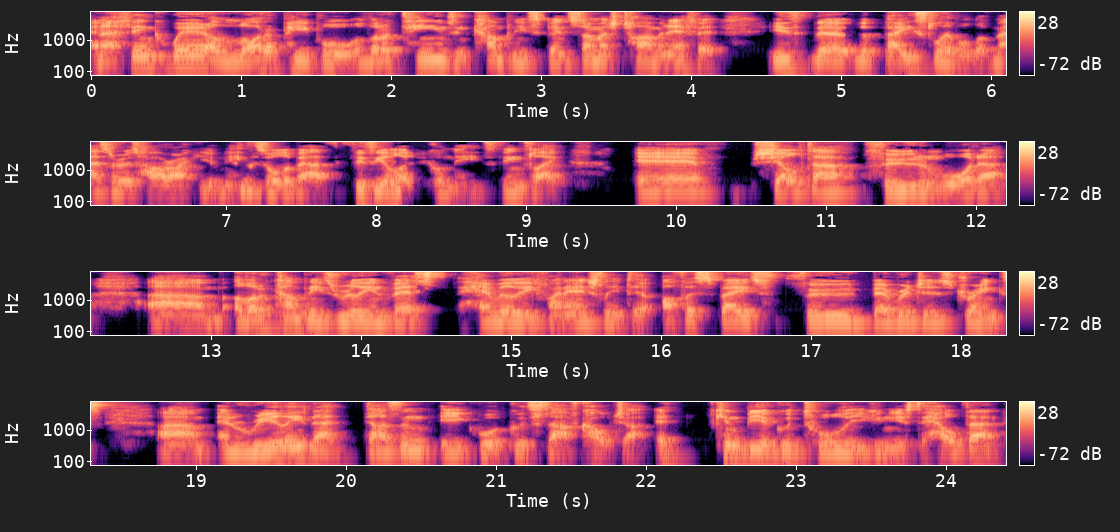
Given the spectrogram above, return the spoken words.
And I think where a lot of people, a lot of teams and companies spend so much time and effort is the, the base level of Maslow's hierarchy of needs is all about physiological needs, things like air, shelter, food, and water. Um, a lot of companies really invest heavily financially into office space, food, beverages, drinks. Um, and really, that doesn't equal good staff culture. It can be a good tool that you can use to help that.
